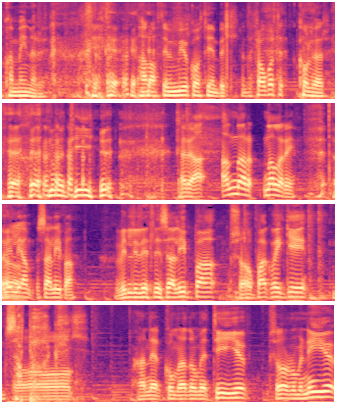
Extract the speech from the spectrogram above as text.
Hvað meinar þau? Hann átti með mjög gott tíðanbill Þetta er frábært. Kólhjóðar nummer 10 Það eru annar nallari William Saliba. Willi Litli Saliba sá bakveiki. Og hann er komin að nummer 10 svo er nummer 9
